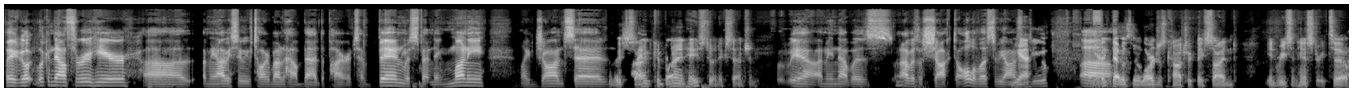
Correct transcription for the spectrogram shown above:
but go, looking down through here, uh, I mean, obviously we've talked about how bad the Pirates have been with spending money. Like John said, they signed Brian Hayes to an extension. Yeah, I mean that was that was a shock to all of us, to be honest yeah. with you. Uh, I think that was their largest contract they signed in recent history too.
